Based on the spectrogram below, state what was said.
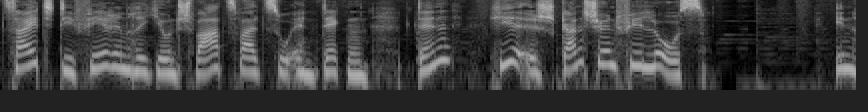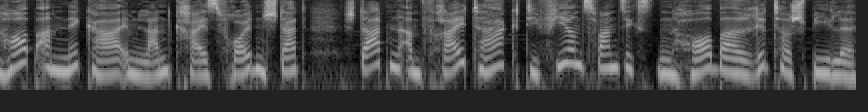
Zeit, die Ferienregion Schwarzwald zu entdecken, denn hier ist ganz schön viel los. In Horb am Neckar im Landkreis Freudenstadt starten am Freitag die 24. Horber Ritterspiele.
